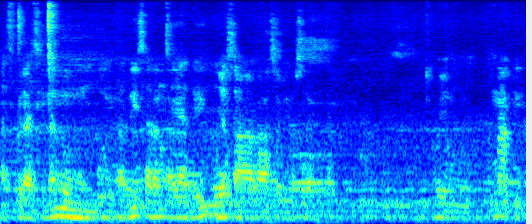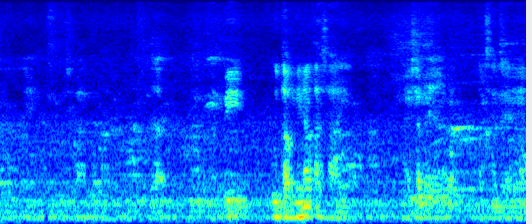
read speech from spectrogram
aspirasinya nu ngumpul tadi sarang kayak deui. ya salah serius oh yang enak gitu, Ya, tapi utamina ka saya. misalnya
